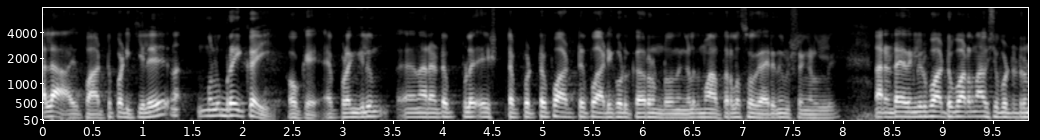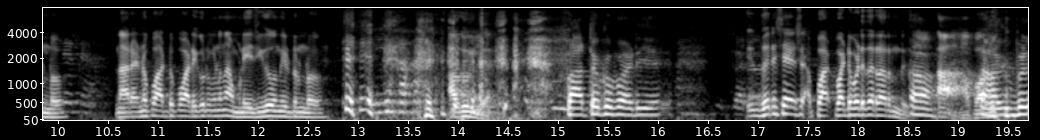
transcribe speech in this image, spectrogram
അല്ല പാട്ട് പഠിക്കൽ നമ്മൾ ബ്രേക്കായി. ഓക്കെ. എപ്പോഴെങ്കിലും നാരായണ ഇപ്പോൾ ഇഷ്ടപ്പെട്ട പാട്ട് പാടി കൊടുക്കാറുണ്ടോ? നിങ്ങൾ മാത്രമുള്ള സ്വകാര്യ നിമിഷങ്ങളിൽ. നാരായണ ഏതെങ്കിലും ഒരു പാട്ട് പാടാൻ ആവശ്യപ്പെട്ടിട്ടുണ്ടോ? നാരായണ പാട്ട് പാടി കൊടുക്കണം നമ്മുടെ ചേച്ചിക്ക് തോന്നിയിട്ടുണ്ടോ? അതുമില്ല പാട്ടൊക്കെ പാടി. ഇതിന് ശേഷം പാട്ട് പാടി തരാറുണ്ട് ഇവൾ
